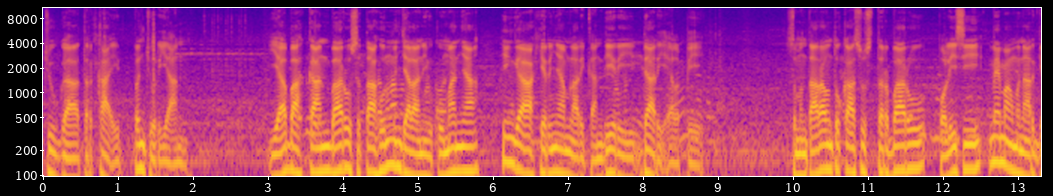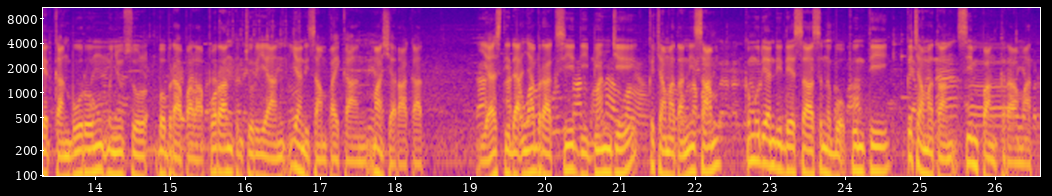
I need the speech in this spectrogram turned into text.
juga terkait pencurian. Ia bahkan baru setahun menjalani hukumannya hingga akhirnya melarikan diri dari LP. Sementara untuk kasus terbaru, polisi memang menargetkan burung menyusul beberapa laporan pencurian yang disampaikan masyarakat. Ia setidaknya beraksi di Binje, Kecamatan Nisam, kemudian di Desa Senebok Punti, Kecamatan Simpang Keramat.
